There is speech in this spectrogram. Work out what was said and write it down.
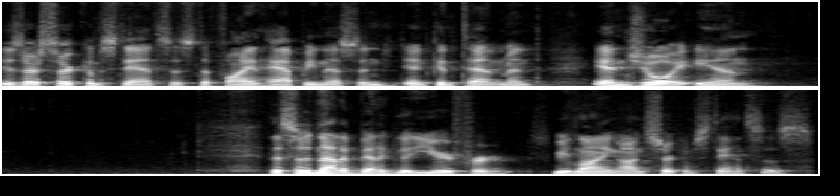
is our circumstances to find happiness and, and contentment and joy in. This would not have been a good year for relying on circumstances.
